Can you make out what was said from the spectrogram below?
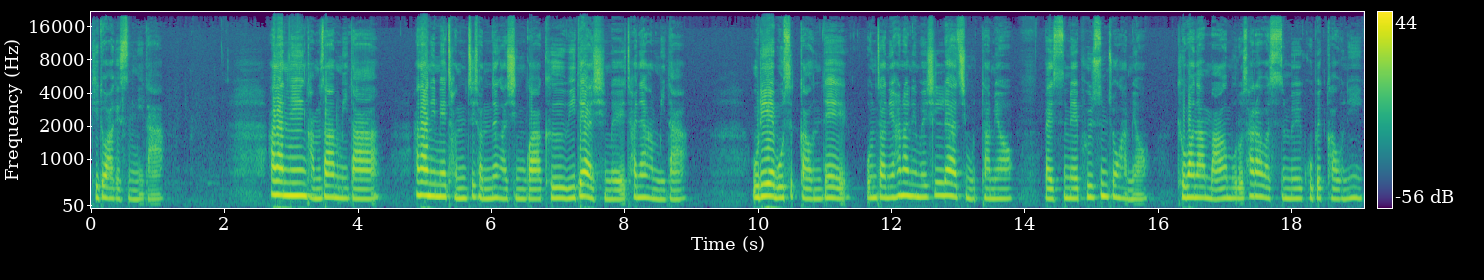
기도하겠습니다. 하나님 감사합니다. 하나님의 전지전능하심과 그 위대하심을 찬양합니다. 우리의 모습 가운데 온전히 하나님을 신뢰하지 못하며 말씀에 불순종하며 교만한 마음으로 살아왔음을 고백하오니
